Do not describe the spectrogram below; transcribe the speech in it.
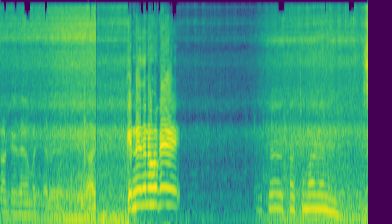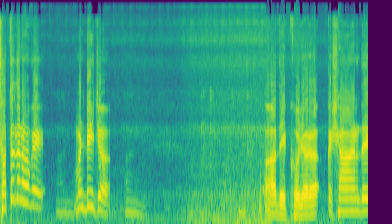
ਘੰਟੇ ਦਾ ਮੱਛਰ ਕਿੰਨੇ ਦਿਨ ਹੋ ਗਏ? 7 ਦਿਨ ਹੋ ਗਏ ਮੰਡੀ ਚ? ਆਹ ਦੇਖੋ ਯਾਰ ਕਿਸਾਨ ਦੇ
